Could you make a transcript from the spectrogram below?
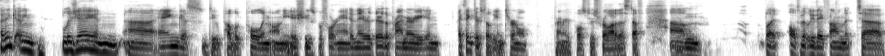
I think, I mean, Leger and uh, Angus do public polling on the issues beforehand, and they're they're the primary, and I think they're still the internal primary pollsters for a lot of this stuff. Um, but ultimately, they found that uh,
